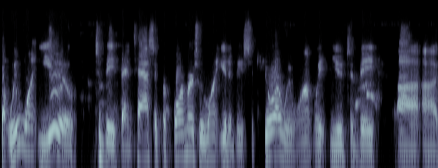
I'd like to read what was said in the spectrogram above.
but we want you to be fantastic performers. We want you to be secure. We want you to be uh, uh,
